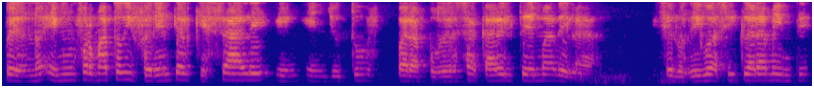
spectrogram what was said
pero en un formato diferente al que sale en, en YouTube para poder sacar el tema de la, se lo digo así claramente,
